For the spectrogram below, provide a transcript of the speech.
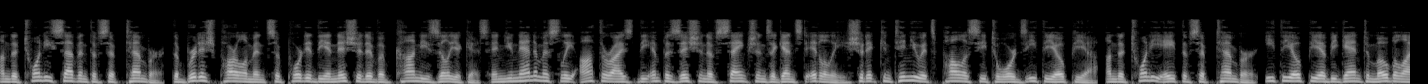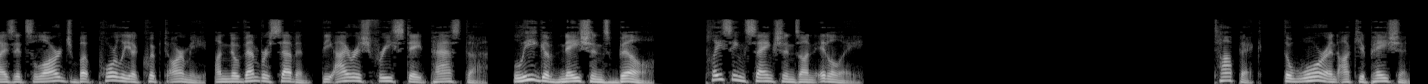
On 27 September, the British Parliament supported the initiative of Konni Zilliacus and unanimously authorised the imposition of sanctions against Italy should it continue its policy towards Ethiopia. On 28 September, Ethiopia began to mobilise its large but poorly equipped army. On November 7, the Irish Free State passed the «League of Nations Bill», placing sanctions on Italy. The war and occupation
